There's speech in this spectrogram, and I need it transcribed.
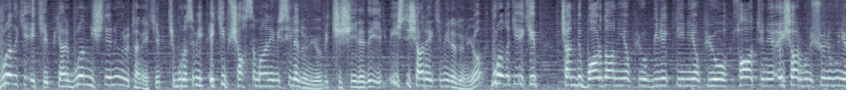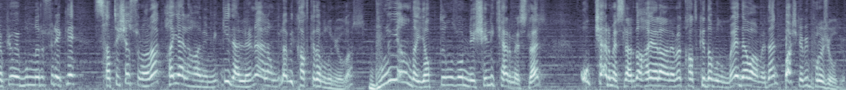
buradaki ekip yani buranın işlerini yürüten ekip ki burası bir ekip şahsı manevisiyle dönüyor. Bir kişiyle değil bir istişare ekibiyle dönüyor. Buradaki ekip kendi bardağını yapıyor, bilekliğini yapıyor, saatini, eşarbını, şunu bunu yapıyor ve bunları sürekli satışa sunarak hayalhanemin giderlerine elhamdülillah bir katkıda bulunuyorlar. Bunun yanında yaptığımız o neşeli kermesler o kermeslerde hayalhaneme katkıda bulunmaya devam eden başka bir proje oluyor.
